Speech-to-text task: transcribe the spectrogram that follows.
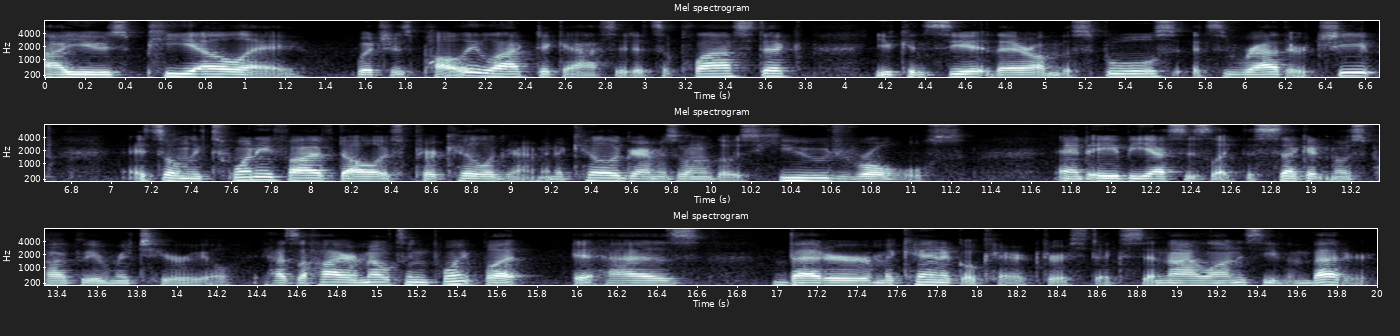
I use PLA, which is polylactic acid. It's a plastic. You can see it there on the spools. It's rather cheap. It's only $25 per kilogram, and a kilogram is one of those huge rolls. And ABS is like the second most popular material. It has a higher melting point, but it has better mechanical characteristics, and nylon is even better.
